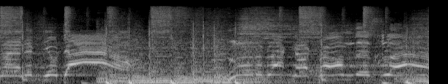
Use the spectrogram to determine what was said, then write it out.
land if you die, Learn the black knot from this land.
